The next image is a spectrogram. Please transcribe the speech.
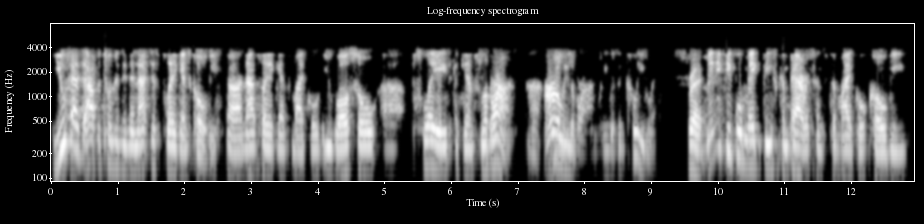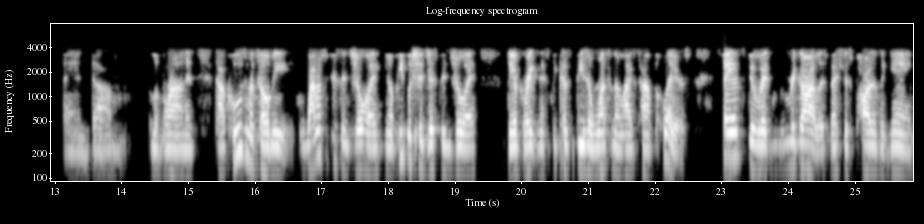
you've had the opportunity to not just play against Kobe, uh, not play against Michael. You've also uh, played against LeBron, uh, early LeBron when he was in Cleveland. Right. Many people make these comparisons to Michael, Kobe, and um, LeBron. And Kyle Kuzma told me, why don't you just enjoy? You know, people should just enjoy their greatness because these are once in a lifetime players. Fans do it regardless. That's just part of the game.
